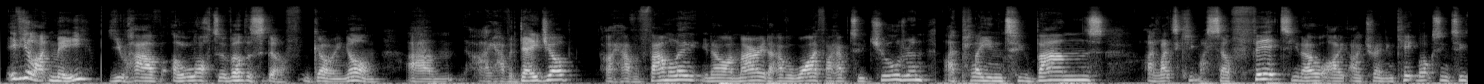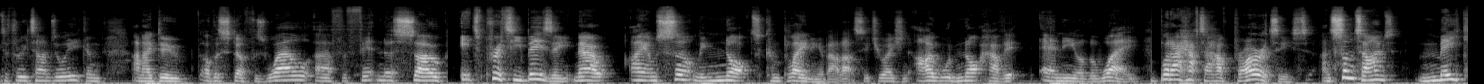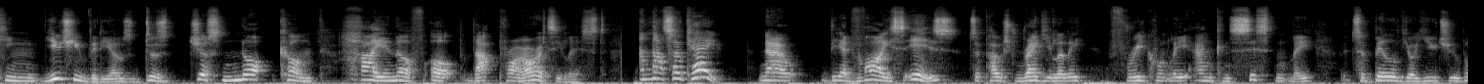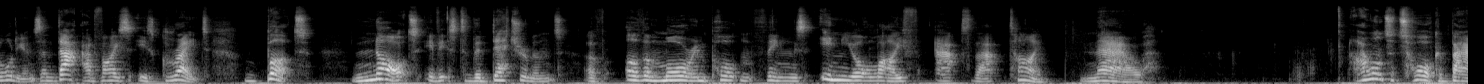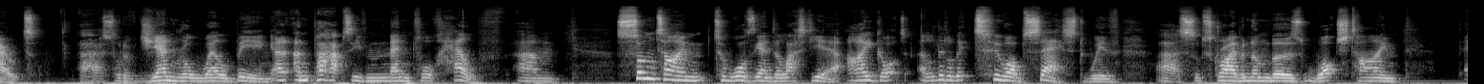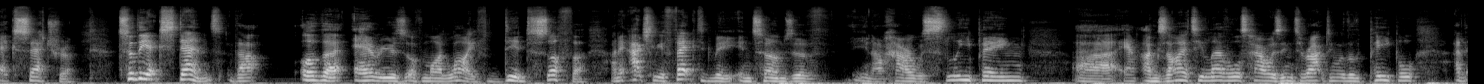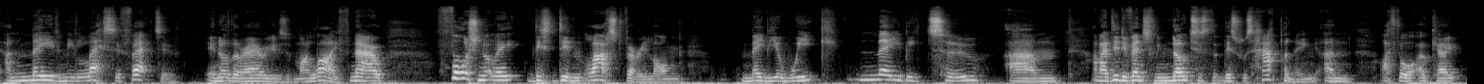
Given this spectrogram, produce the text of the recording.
if you're like me, you have a lot of other stuff going on. Um, I have a day job. I have a family, you know, I'm married, I have a wife, I have two children, I play in two bands, I like to keep myself fit. You know, I, I train in kickboxing two to three times a week, and and I do other stuff as well uh, for fitness. So it's pretty busy. Now, I am certainly not complaining about that situation. I would not have it any other way. But I have to have priorities, and sometimes making YouTube videos does just not come high enough up that priority list, and that's okay. Now, the advice is to post regularly, frequently, and consistently to build your YouTube audience, and that advice is great, but not if it's to the detriment of other more important things in your life at that time. Now, I want to talk about uh, sort of general well being and, and, perhaps even mental health. Um, sometime towards the end of last year, I got a little bit too obsessed with uh, subscriber numbers, watch time, etc., to the extent that other areas of my life did suffer, and it actually affected me in terms of you know how I was sleeping. Uh, anxiety levels, how I was interacting with other people, and, and made me less effective in other areas of my life. Now, Fortunately, this didn't last very long, maybe a week, maybe two. Um, and I did eventually notice that this was happening, and I thought, okay,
